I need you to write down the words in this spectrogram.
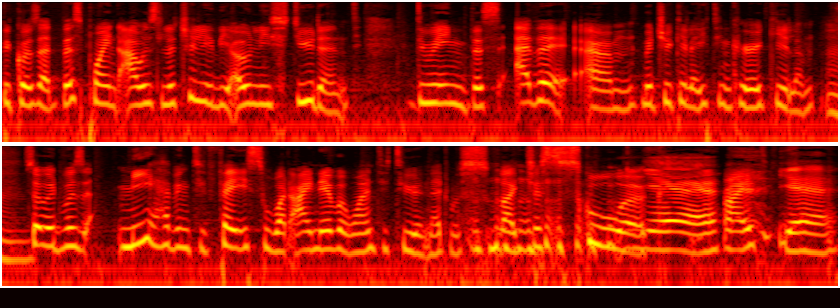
because at this point I was literally the only student doing this other um, matriculating curriculum. Mm. So it was me having to face what I never wanted to, and that was like just schoolwork, Yeah. right? Yeah.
